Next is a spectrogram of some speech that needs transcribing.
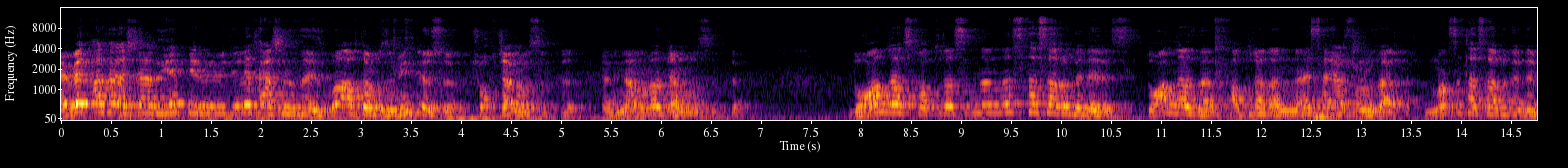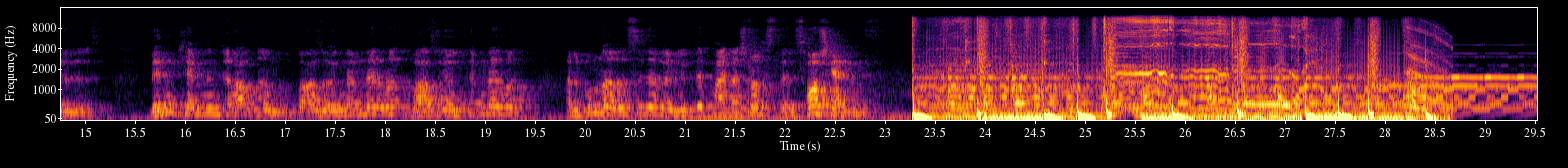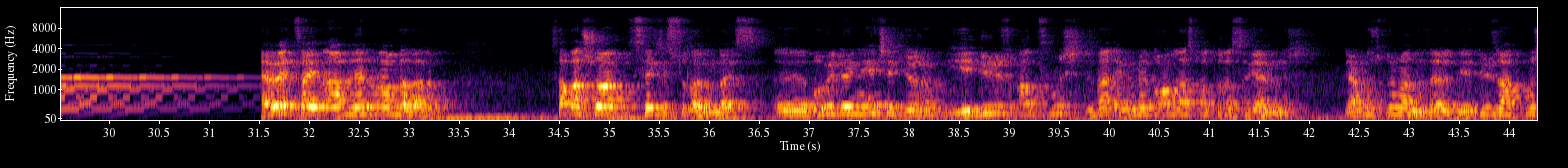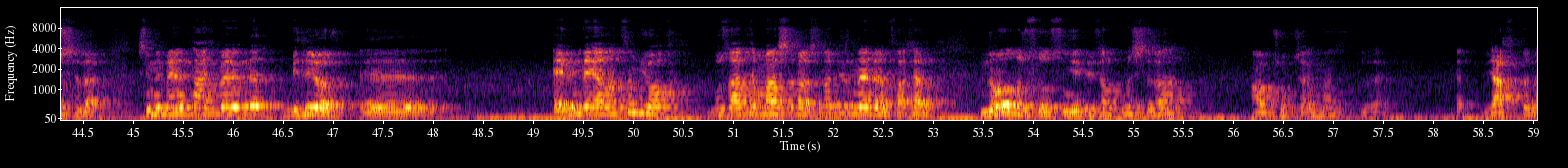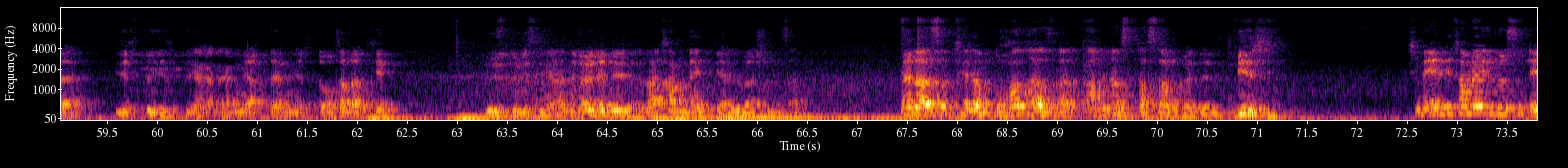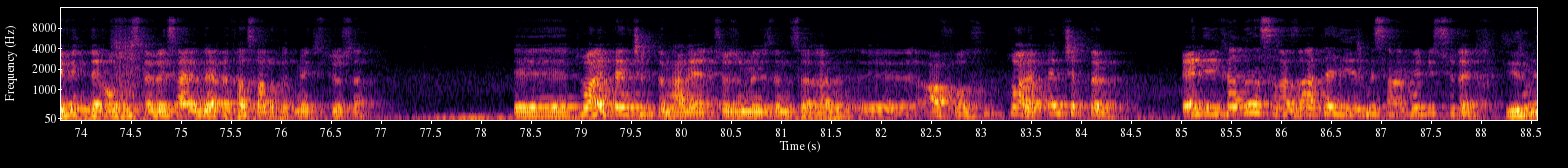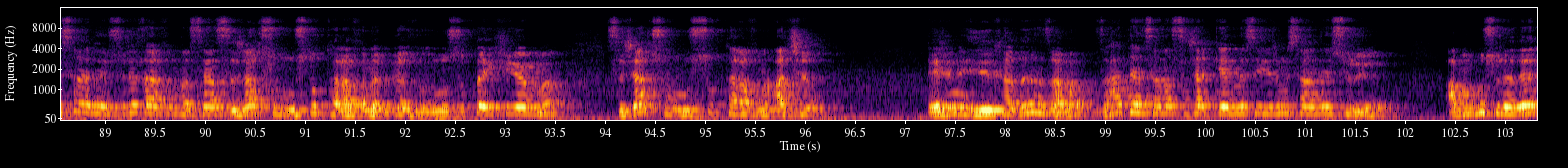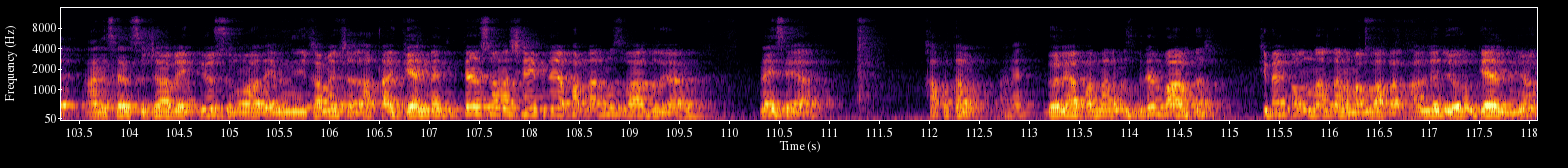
Evet arkadaşlar yepyeni bir videoyla karşınızdayız. Bu haftamızın videosu çok canımı sıktı. Yani inanılmaz canımı sıktı. Doğalgaz faturasından nasıl tasarruf ederiz? Doğalgazdan, faturadan ne sayarsanız artık nasıl tasarruf edebiliriz? Benim kendimce aldığım bazı önlemler var, bazı yöntemler var. Hani bunları sizlerle birlikte paylaşmak isteriz. Hoş geldiniz. Evet sayın abilerim, ablalarım. Sabah şu an 8 sularındayız. Ee, bu videoyu niye çekiyorum? 760 lira evime doğalgaz faturası gelmiş. Yanlış duymadınız evet 760 lira. Şimdi beni takip edenler biliyor. Ee, evimde yalıtım yok. Bu zaten başlı başına bir neden. Fakat ne olursa olsun 760 lira abi çok canım acıttı be. Ya- Yaktı be. Yıktı yıktı yani. Hem yaktı hem yıktı. O kadar ki üzdü bizi yani. Öyle bir rakam denk geldi başımıza. Velhasıl kelam doğalgazdan abi nasıl tasarruf ederiz? Bir, şimdi el yıkamaya gidiyorsun evinde, ofiste vesaire nerede tasarruf etmek istiyorsan. Eee tuvaletten çıktın hani meclisten dışarı hani eee affolsun. Tuvaletten çıktın. El yıkadığın sıra zaten 20 saniye bir süre. 20 saniye süre zarfında sen sıcak su musluk tarafını biliyorsunuz muslukta iki yön var. Sıcak su musluk tarafını açıp elini yıkadığın zaman zaten sana sıcak gelmesi 20 saniye sürüyor. Ama bu sürede hani sen sıcağı bekliyorsun o arada elini yıkamaya çalışıyorsun. Hatta gelmedikten sonra şey bile yapanlarımız vardır yani. Neyse ya kapatalım. Hani böyle yapanlarımız bile vardır. Ki ben de onlardanım Allah var. Hallediyorum gelmiyor.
